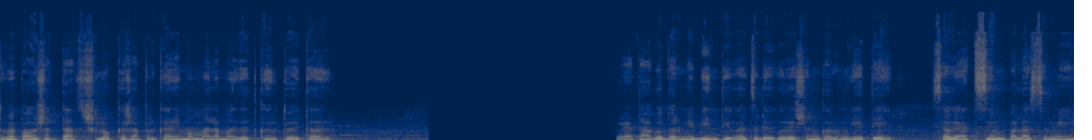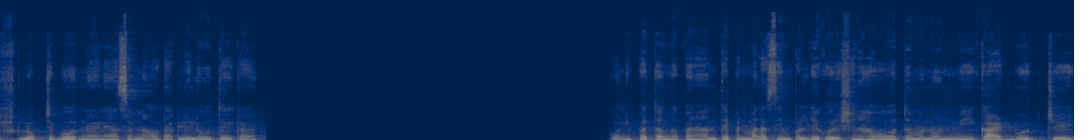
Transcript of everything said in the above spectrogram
तुम्ही पाहू शकता श्लोक कशा प्रकारे मम्माला मदत करतोय तर. सगळ्यात अगोदर मी भिंतीवरचं डेकोरेशन करून घेते. सगळ्यात सिंपल असं मी श्लोकचे बोरनाणे असं नाव टाकलेलं होतं का कोणी पतंग पण आणते पण मला सिंपल डेकोरेशन हवं होतं म्हणून मी कार्डबोर्डचे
